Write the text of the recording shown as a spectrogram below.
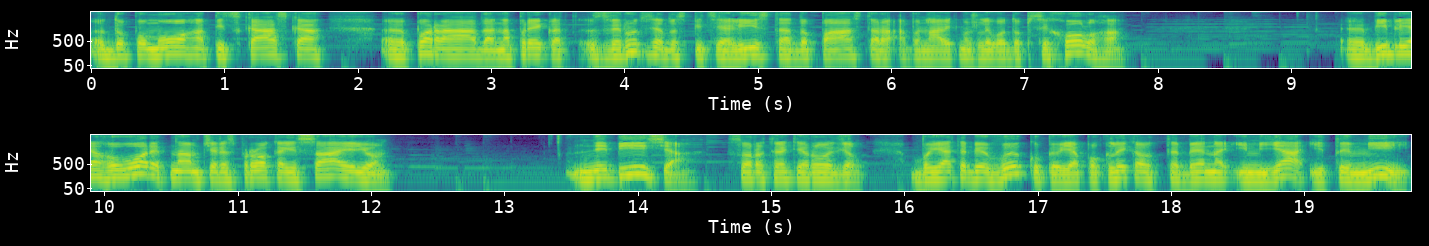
е, допомога, підсказка, е, порада, наприклад, звернутися до спеціаліста, до пастора або навіть, можливо, до психолога. Е, Біблія говорить нам через пророка Ісаїю: не бійся, 43 розділ, бо я тебе викупив, я покликав тебе на ім'я, і ти мій.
